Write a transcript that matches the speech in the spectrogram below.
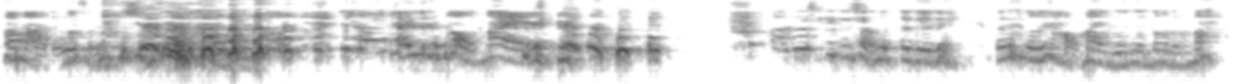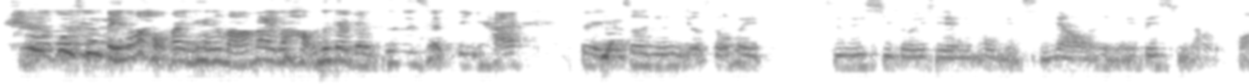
他妈的为什么要选这个？另外一台子很好卖耶。他就一直想说，对对对，那个东西好卖，人人都能卖。那个东西没那么好卖，你还能把它卖的好，那代表你真的是很厉害。对，有时候就是有时候会。就是吸收一些莫名其妙、很容易被洗脑的话，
